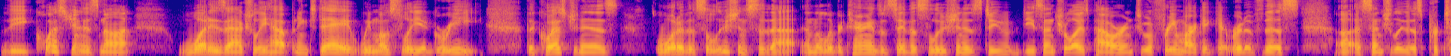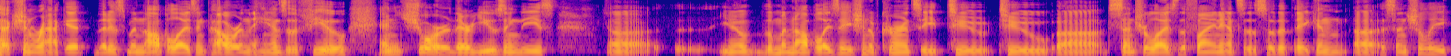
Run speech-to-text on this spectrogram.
the question is not what is actually happening today we mostly agree the question is what are the solutions to that? And the libertarians would say the solution is to decentralize power into a free market, get rid of this, uh, essentially, this protection racket that is monopolizing power in the hands of the few. And sure, they're using these. Uh, you know the monopolization of currency to to uh, centralize the finances so that they can uh, essentially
